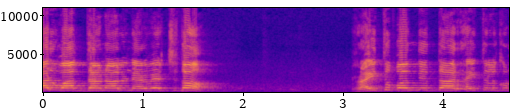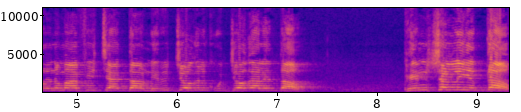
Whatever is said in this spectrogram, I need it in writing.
ఆరు వాగ్దానాలు నెరవేర్చుదాం. రైతు బంధు ఇద్దాం రైతులకు రుణమాఫీ చేద్దాం నిరుద్యోగులకు ఉద్యోగాలు ఇద్దాం పెన్షన్లు ఇద్దాం.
